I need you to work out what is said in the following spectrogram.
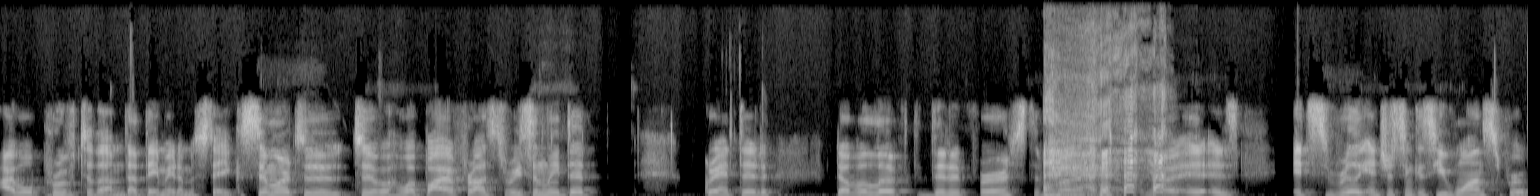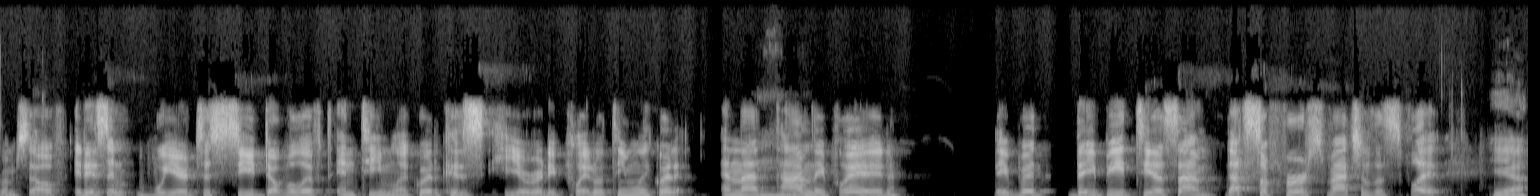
I will prove to them that they made a mistake. Similar to to what Biofrost recently did. Granted, Doublelift did it first, but I you know it is it's really interesting because he wants to prove himself. It isn't weird to see Doublelift in Team Liquid because he already played with Team Liquid, and that Mhm. time they played, they beat they beat TSM. That's the first match of the split. Yeah,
